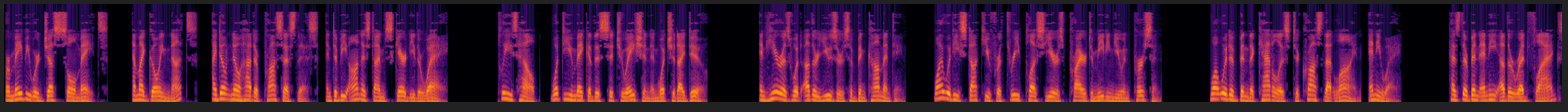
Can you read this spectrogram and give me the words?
Or maybe we're just soul mates. Am I going nuts? I don't know how to process this, and to be honest I'm scared either way. Please help, what do you make of this situation and what should I do? And here is what other users have been commenting. Why would he stalk you for three plus years prior to meeting you in person? What would have been the catalyst to cross that line, anyway? Has there been any other red flags?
